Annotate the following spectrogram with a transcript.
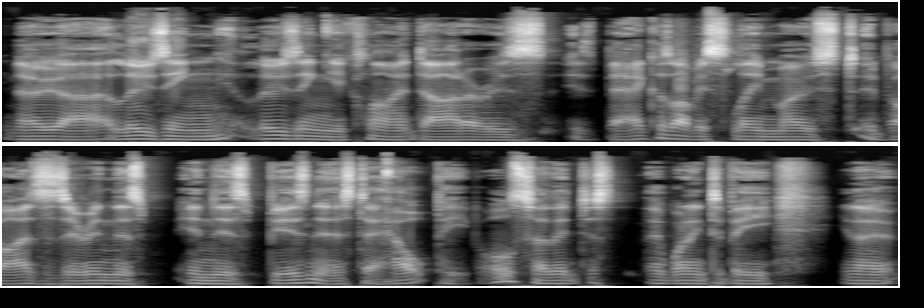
you know, uh, losing losing your client data is is bad because obviously most advisors are in this in this business to help people, so they're just they're wanting to be, you know,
